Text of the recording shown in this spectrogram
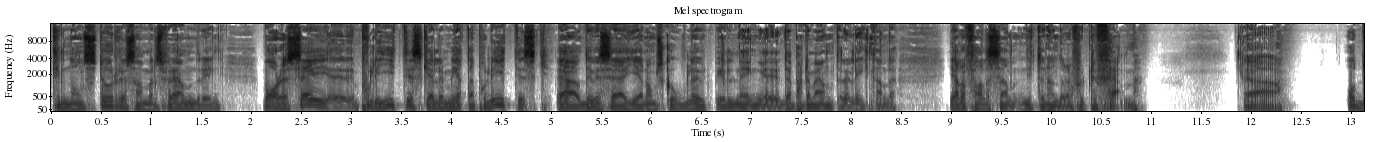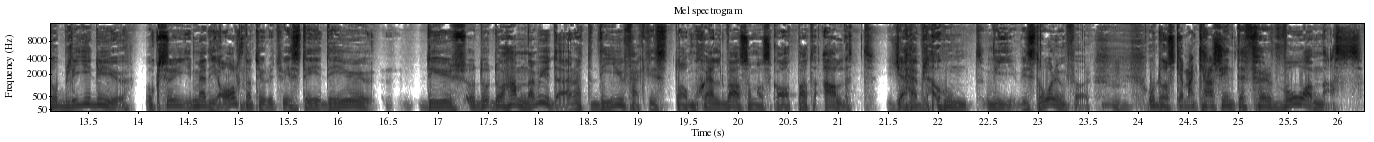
till någon större samhällsförändring vare sig eh, politisk eller metapolitisk, det vill säga genom skola, utbildning, departement eller liknande. I alla fall sedan 1945. Ja. Och då blir det ju, också medialt naturligtvis, det, det är ju, det är ju, och då, då, hamnar vi ju där att det är ju faktiskt de själva som har skapat allt jävla ont vi, vi står inför. Mm. Och då ska man kanske inte förvånas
